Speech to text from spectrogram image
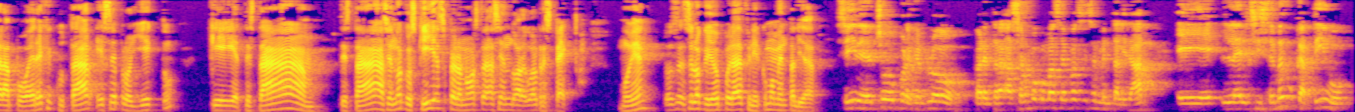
para poder ejecutar ese proyecto que te está, te está haciendo cosquillas, pero no está haciendo algo al respecto. Muy bien. Entonces, eso es lo que yo podría definir como mentalidad. Sí, de hecho, por ejemplo, para entrar, hacer un poco más énfasis en mentalidad, eh, el sistema educativo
